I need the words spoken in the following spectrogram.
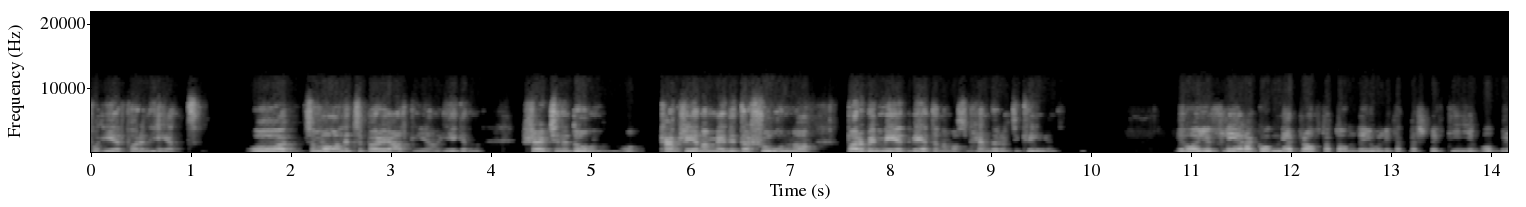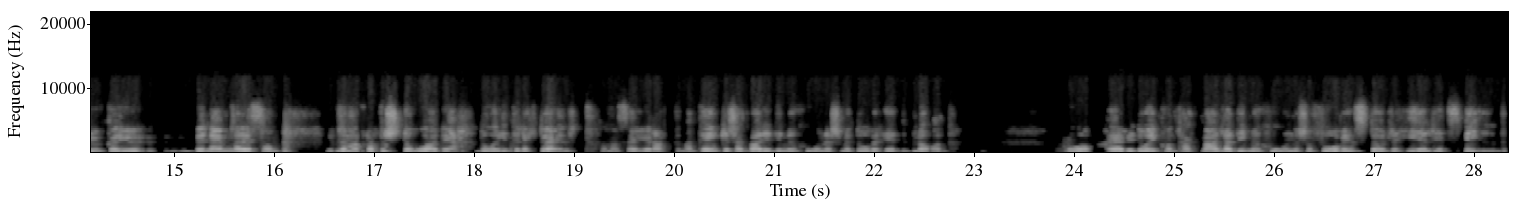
få erfarenhet. Och som vanligt så börjar allting genom egen självkännedom och kanske genom meditation och bara bli medveten om vad som händer runt omkring en. Vi har ju flera gånger pratat om det i olika perspektiv och brukar ju benämna det som när man ska förstå det då intellektuellt, om man säger att man tänker sig att varje dimension är som ett overheadblad. Och är vi då i kontakt med alla dimensioner så får vi en större helhetsbild.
